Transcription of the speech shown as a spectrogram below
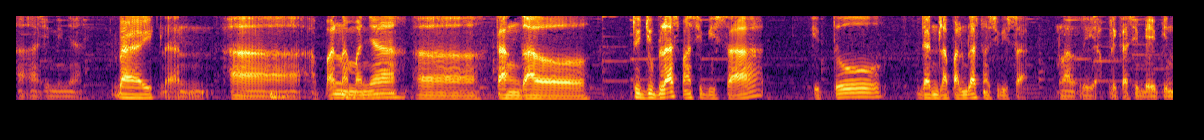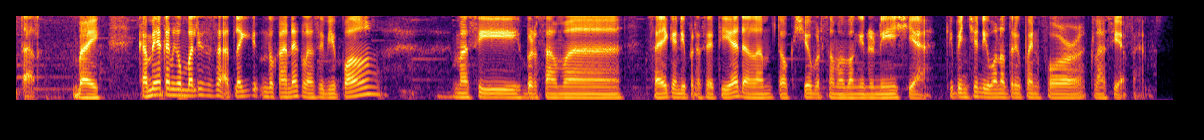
eh, ininya. Baik. dan eh, apa namanya eh, tanggal 17 masih bisa itu dan 18 masih bisa melalui aplikasi BI Pintar. Baik, kami akan kembali sesaat lagi untuk Anda Classy People masih bersama saya Gandhi Prasetya dalam talk show bersama Bank Indonesia. Keep in tune di 103.4 Classy FM.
